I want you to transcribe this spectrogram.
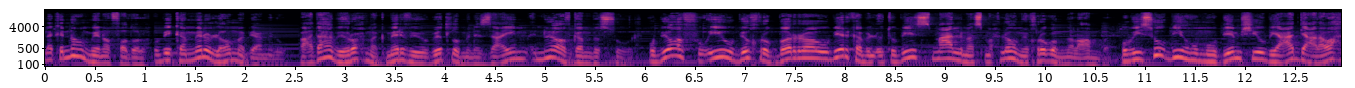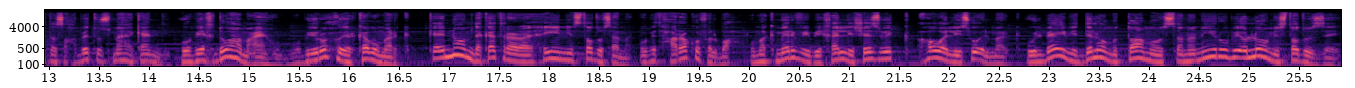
لكنهم بينفضوا لها وبيكملوا اللي هم بيعملوه. بعدها بيروح ماكميرفي وبيطلب من الزعيم إنه يقف جنب السور. وبيقف فوقيه وبيخرج بره وبيركب الأتوبيس مع اللي مسموح لهم يخرجوا من العنبر. وبيسوق بيهم وبيمشي وبيعدي على واحدة صاحبته اسمها كاندي وبياخدوها معاهم وبيروحوا يركبوا مركب. كأنهم دكاترة رايحين يصطادوا سمك وبيتحركوا في البحر. وماكميرفي بيخلي شيزويك هو اللي يسوق المركب. والباقي بيديلهم الطعم والصنانير وبيقول لهم يصطادوا إزاي.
